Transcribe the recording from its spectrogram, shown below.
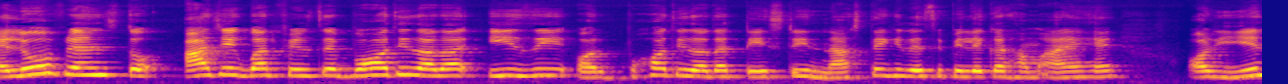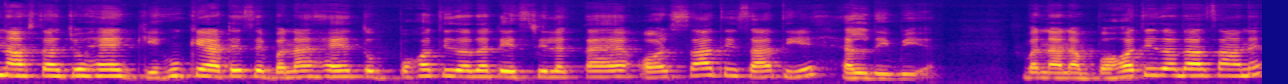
हेलो फ्रेंड्स तो आज एक बार फिर से बहुत ही ज़्यादा इजी और बहुत ही ज़्यादा टेस्टी नाश्ते की रेसिपी लेकर हम आए हैं। और ये नाश्ता जो है, गेहूँ के आटे से बना है तो बहुत ही ज़्यादा टेस्टी लगता है और साथ ही साथ ये हेल्दी भी है। बनाना बहुत ही ज़्यादा आसान है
